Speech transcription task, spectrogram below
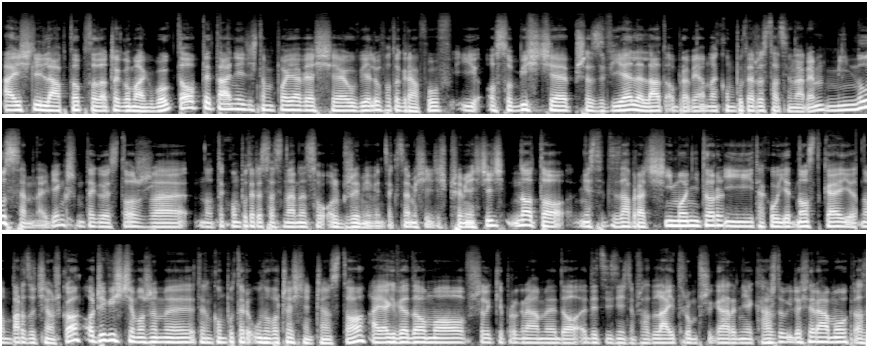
A jeśli laptop, to dlaczego MacBook? To pytanie gdzieś tam pojawia się u wielu fotografów i osobiście przez wiele lat obrabiałem na komputerze stacjonarnym. Minusem największym tego jest to, że no, te komputery stacjonarne są olbrzymie, więc jak chcemy się gdzieś przemieścić, no to niestety zabrać i monitor, i taką jednostkę jest no, bardzo ciężko. Oczywiście możemy ten komputer unowocześniać często, a jak wiadomo, wszelkie programy do edycji zdjęć, na przykład Lightroom przygarnie każdą ilość RAMu, oraz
